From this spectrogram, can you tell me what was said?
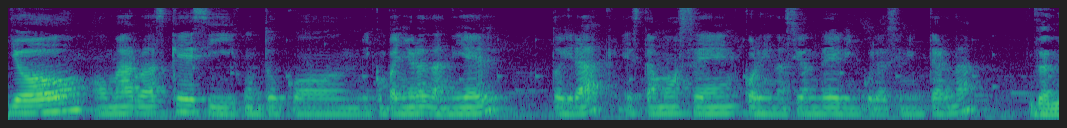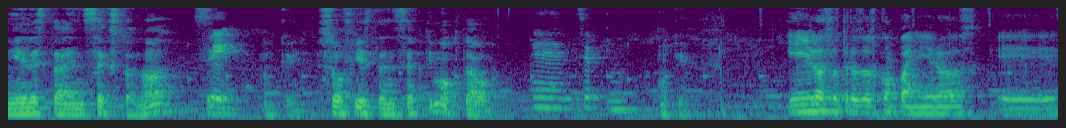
Yo, Omar Vázquez, y junto con mi compañero Daniel Toirac, estamos en coordinación de vinculación interna. Daniel está en sexto, ¿no? Sí, Ok. Sofía está en séptimo, octavo. en séptimo. Ok. Y los otros dos compañeros, eh,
